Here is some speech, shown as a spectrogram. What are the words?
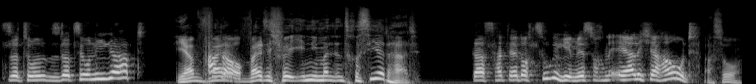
Situation, nie gehabt. ja, weil, er weil sich für ihn niemand interessiert hat. Das hat er doch zugegeben. Das ist doch eine ehrliche Haut. Ach so.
